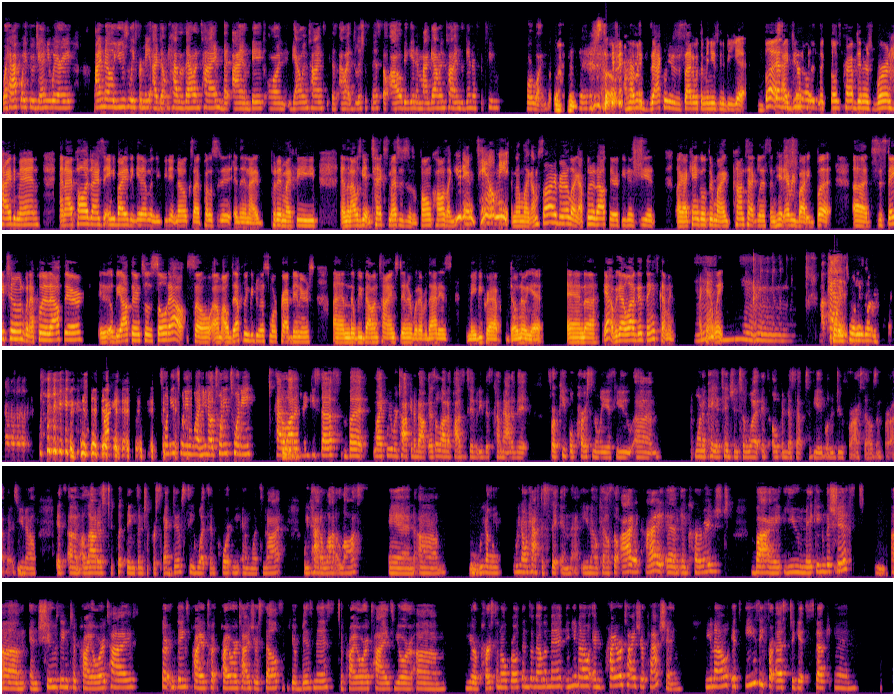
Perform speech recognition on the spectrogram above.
We're halfway through January. I know usually for me, I don't have a Valentine, but I am big on Galentine's because I like deliciousness. So I'll be getting my Galentine's dinner for two for one. so I haven't exactly decided what the menu is going to be yet. But I do know that the, those crab dinners were in high demand, and I apologize to anybody that get them. And if you didn't know, because I posted it and then I put it in my feed, and then I was getting text messages and phone calls like, "You didn't tell me," and I'm like, "I'm sorry, bro. Like I put it out there. If you didn't see it, like I can't go through my contact list and hit everybody, but uh, just stay tuned when I put it out there. It'll be out there until it's sold out. So um, I'll definitely be doing some more crab dinners, and there'll be Valentine's dinner, whatever that is. Maybe crab, don't know yet. And uh, yeah, we got a lot of good things coming. I can't wait. Mm-hmm. My palate 2021. right. 2021. You know, 2020 had a lot of janky stuff, but like we were talking about, there's a lot of positivity that's come out of it for people personally. If you um, want to pay attention to what it's opened us up to be able to do for ourselves and for others, you know, it's um, allowed us to put things into perspective, see what's important and what's not. We've had a lot of loss, and um, we don't we don't have to sit in that, you know, Kel. So I I am encouraged by you making the shift um, and choosing to prioritize certain things prior to prioritize yourself your business to prioritize your um, your personal growth and development and you know and prioritize your passion you know it's easy for us to get stuck in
